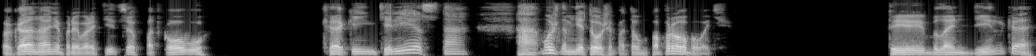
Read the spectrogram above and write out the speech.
пока она не превратится в подкову. — Как интересно! А можно мне тоже потом попробовать? — Ты блондинка?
